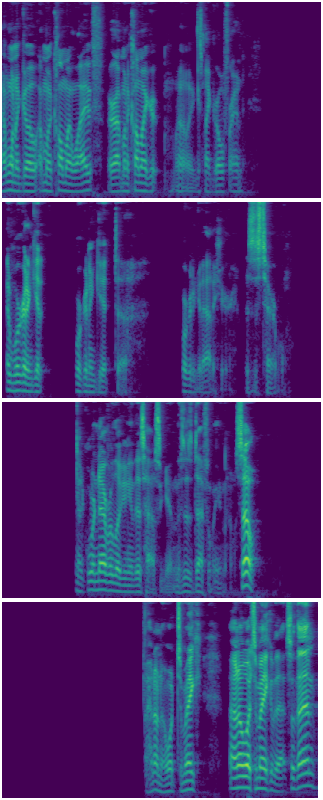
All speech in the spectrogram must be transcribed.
I want to go. I'm going to call my wife or I'm going to call my, well, I guess my girlfriend. And we're going to get, we're going to get, uh, we're going to get out of here. This is terrible. Like, we're never looking at this house again. This is definitely a no. So, I don't know what to make. I don't know what to make of that. So then,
